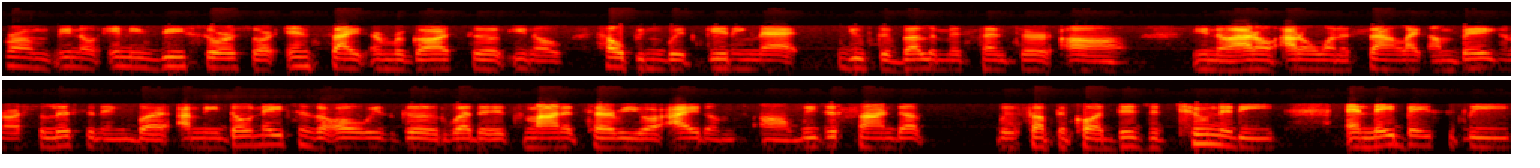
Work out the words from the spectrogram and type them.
from you know any resource or insight in regards to you know helping with getting that youth development center, um, you know I don't I don't want to sound like I'm begging or soliciting, but I mean donations are always good, whether it's monetary or items. Um, we just signed up with something called Digitunity, and they basically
